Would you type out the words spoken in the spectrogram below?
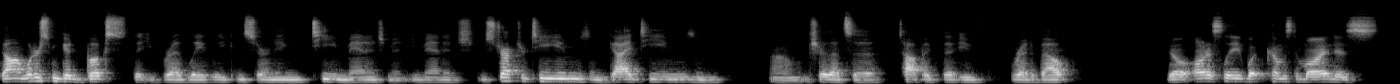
Don, what are some good books that you've read lately concerning team management? You manage instructor teams and guide teams, and um, I'm sure that's a topic that you've read about. Know, honestly, what comes to mind is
